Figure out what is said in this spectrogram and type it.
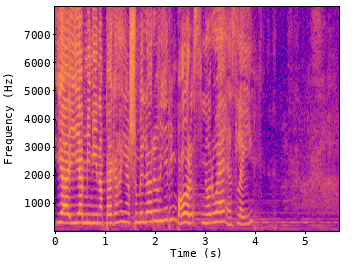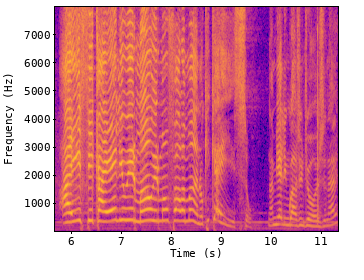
E aí a menina pega, ai, acho melhor eu ir embora, senhor Wesley. Aí fica ele e o irmão, o irmão fala, mano, o que, que é isso? Na minha linguagem de hoje, né?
